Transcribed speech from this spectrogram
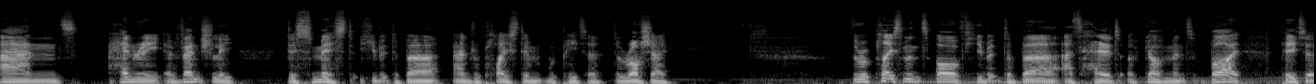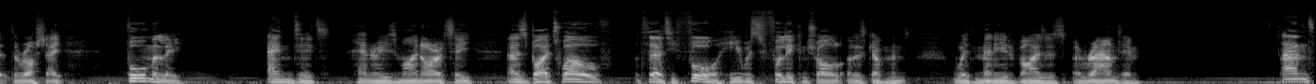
and Henry eventually dismissed Hubert de Burgh and replaced him with Peter de Roche. The replacement of Hubert de Burgh as head of government by Peter de Roche formally ended Henry's minority, as by 1234 he was fully control of his government with many advisors around him. And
